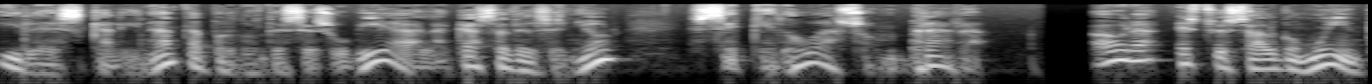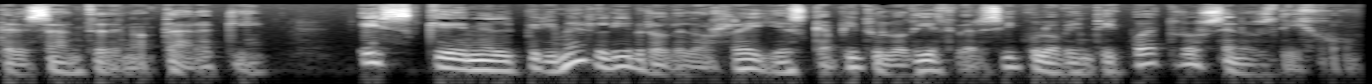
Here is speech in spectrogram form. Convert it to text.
y la escalinata por donde se subía a la casa del Señor, se quedó asombrada. Ahora, esto es algo muy interesante de notar aquí. Es que en el primer libro de los Reyes, capítulo 10, versículo 24, se nos dijo,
